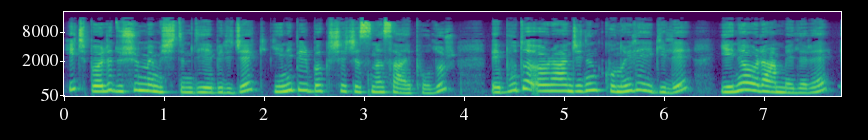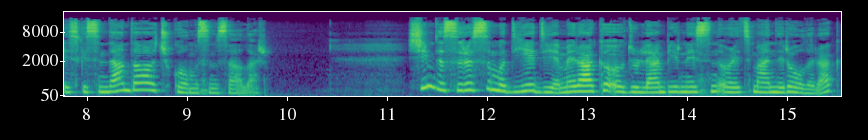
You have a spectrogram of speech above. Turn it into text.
hiç böyle düşünmemiştim diyebilecek yeni bir bakış açısına sahip olur ve bu da öğrencinin konuyla ilgili yeni öğrenmelere eskisinden daha açık olmasını sağlar. Şimdi sırası mı diye diye meraka öldürülen bir neslin öğretmenleri olarak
